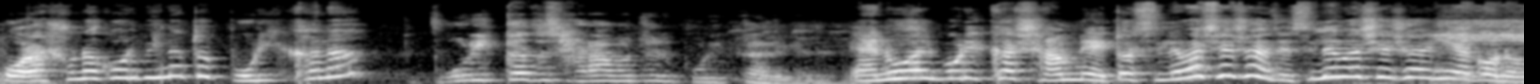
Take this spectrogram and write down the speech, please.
পড়াশোনা করবি না তোর পরীক্ষা না? পরীক্ষা তো সারা বছর পরীক্ষা লেগে যায় অ্যানুয়াল পরীক্ষার সামনে তোর সিলেবাস শেষ হয়েছে? সিলেবাস শেষ হয়নি এখনও?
